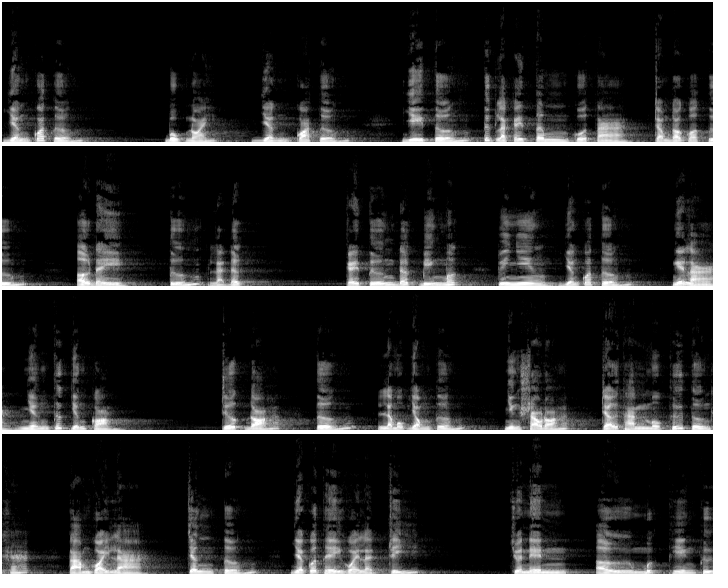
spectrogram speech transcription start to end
vẫn có tưởng. Bụt nói, vẫn có tưởng. Vì tưởng tức là cái tâm của ta, Trong đó có tướng. Ở đây, tướng là đất. Cái tướng đất biến mất, Tuy nhiên vẫn có tưởng, Nghĩa là nhận thức vẫn còn. Trước đó, tưởng là một vọng tưởng, Nhưng sau đó trở thành một thứ tưởng khác, Tạm gọi là chân tưởng Và có thể gọi là trí. Cho nên ở mức thiền thứ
